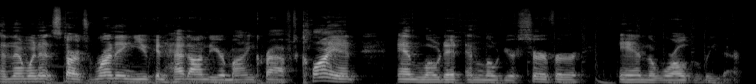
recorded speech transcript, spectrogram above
And then when it starts running, you can head onto your Minecraft client and load it and load your server and the world will be there.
